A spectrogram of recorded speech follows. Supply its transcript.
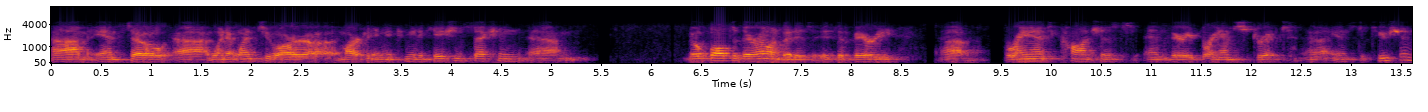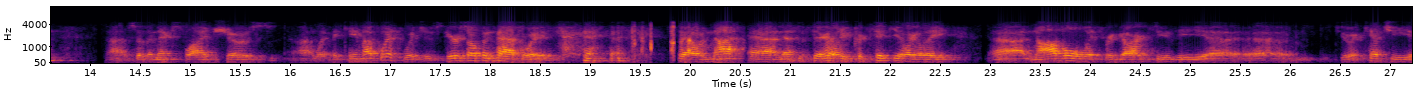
um, and so uh, when it went to our uh, marketing and communications section, um, no fault of their own, but it's, it's a very brand conscious and very brand strict institution. Uh, so the next slide shows uh, what they came up with, which is Pierce Open Pathways. so not uh, necessarily particularly uh, novel with regard to the uh, to a catchy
